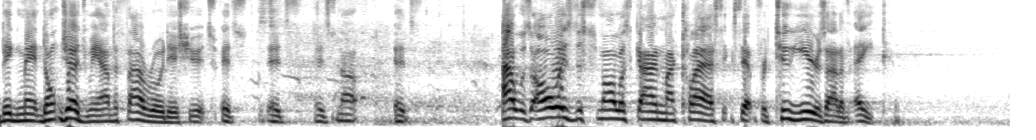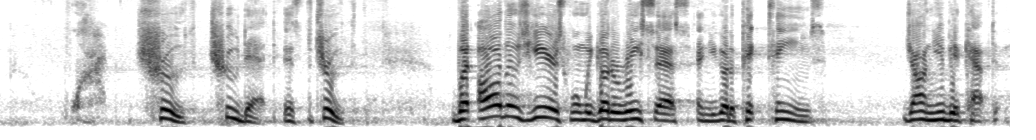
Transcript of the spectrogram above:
big man. Don't judge me. I have a thyroid issue. It's, it's, it's, it's not, it's. I was always the smallest guy in my class except for two years out of eight. What? Truth, true debt. It's the truth. But all those years when we go to recess and you go to pick teams, John, you be a captain.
